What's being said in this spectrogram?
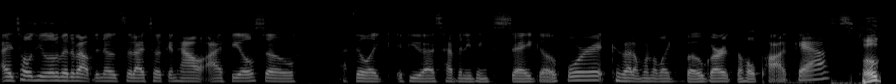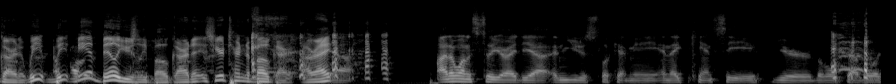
I told you a little bit about the notes that I took and how I feel, so I feel like if you guys have anything to say, go for it because I don't want to like bogart the whole podcast. Bogart it. We, we me and Bill usually Bogart it. It's your turn to Bogart. All right. Yeah. I don't want to steal your idea, and you just look at me, and they can't see your little devil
